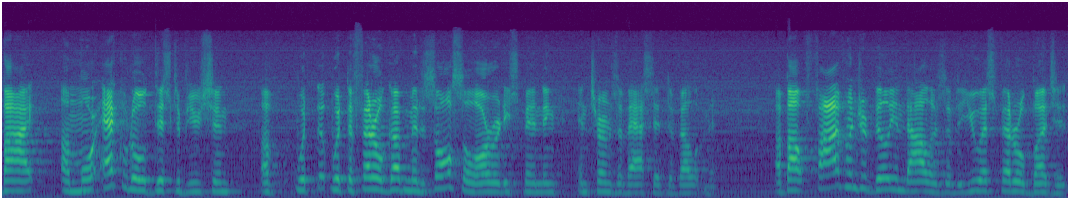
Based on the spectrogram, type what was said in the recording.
by a more equitable distribution of what the, what the federal government is also already spending in terms of asset development. About $500 billion of the U.S. federal budget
